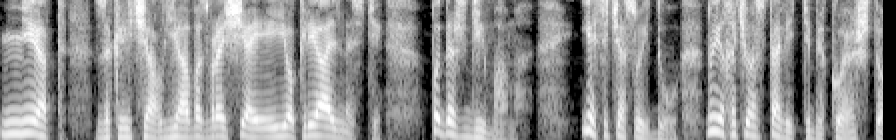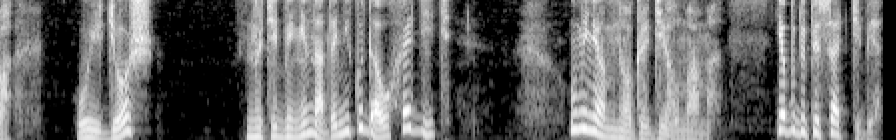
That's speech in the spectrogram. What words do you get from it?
«Нет!» — закричал я, возвращая ее к реальности. «Подожди, мама. Я сейчас уйду, но я хочу оставить тебе кое-что. Уйдешь?» Но тебе не надо никуда уходить. У меня много дел, мама. Я буду писать тебе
